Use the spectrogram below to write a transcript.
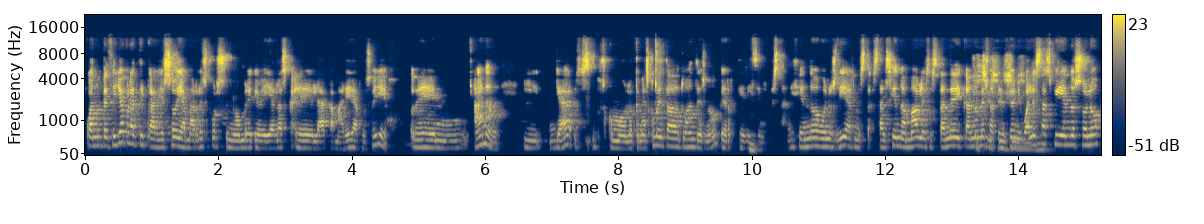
cuando empecé yo a practicar eso, llamarles por su nombre, que veía eh, la camarera, pues oye, em, Ana, y ya, pues como lo que me has comentado tú antes, ¿no? Que, dicen, me están diciendo buenos días, me están siendo amables, están dedicándome esa atención. Igual estás pidiendo solo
